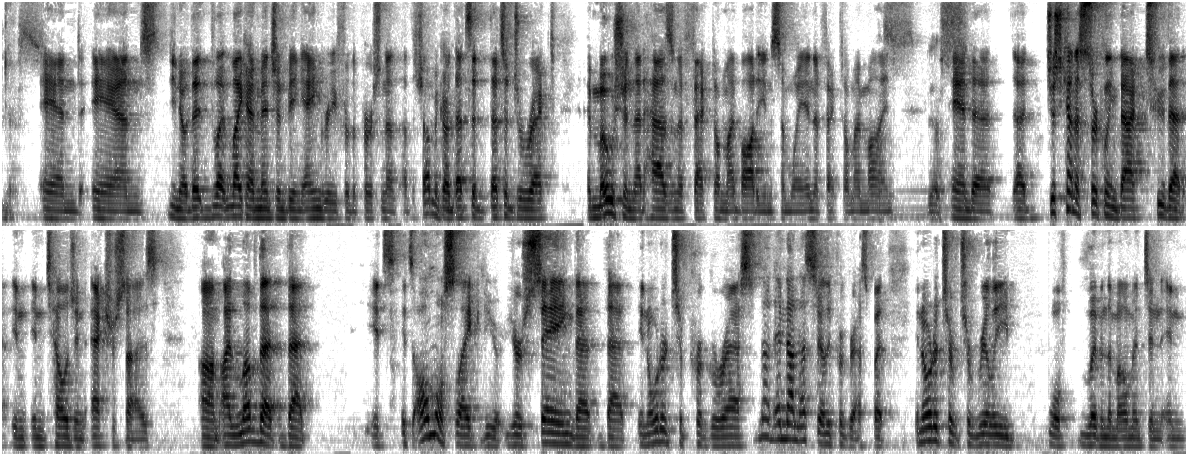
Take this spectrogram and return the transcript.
Yes. And and you know that like I mentioned, being angry for the person at, at the shopping cart that's a that's a direct emotion that has an effect on my body in some way, an effect on my mind. Yes. And uh, uh, just kind of circling back to that in, intelligent exercise, um, I love that that it's it's almost like you're, you're saying that that in order to progress, not and not necessarily progress, but in order to to really will live in the moment and, and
